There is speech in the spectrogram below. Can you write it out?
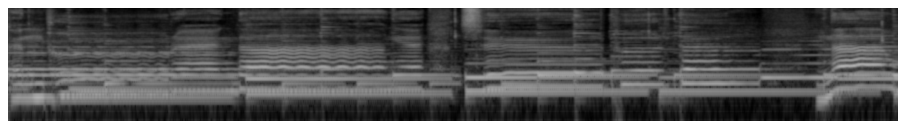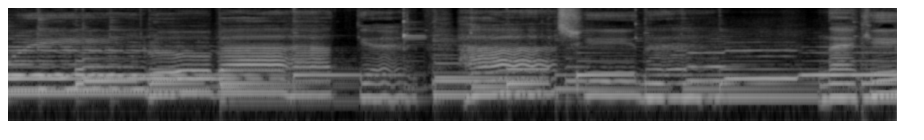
큰 불행 당에 슬플 때 나 위로받게 하시네. 내길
